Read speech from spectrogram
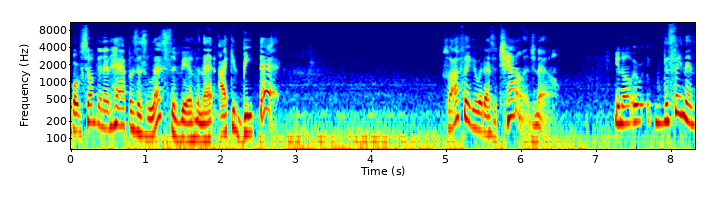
Or if something that happens that's less severe than that, I can beat that. So I think of it as a challenge now. You know, the thing that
